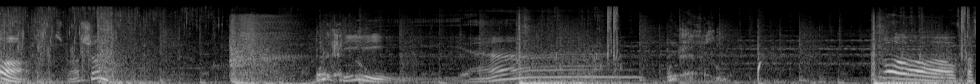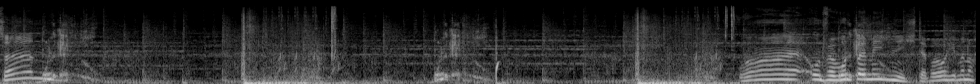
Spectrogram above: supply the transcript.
oh, das war's schon. Die. Ja. Oh, aufpassen. Oh, unverwundbar mich nicht. Da brauche ich immer noch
